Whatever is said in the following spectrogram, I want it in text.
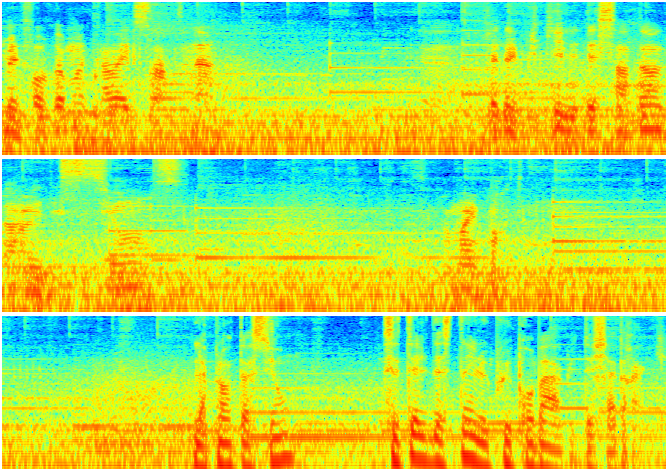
Mais ils font vraiment un travail extraordinaire. Euh, le fait d'impliquer les descendants dans les décisions, c'est vraiment important. La plantation, c'était le destin le plus probable de Shadrach.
